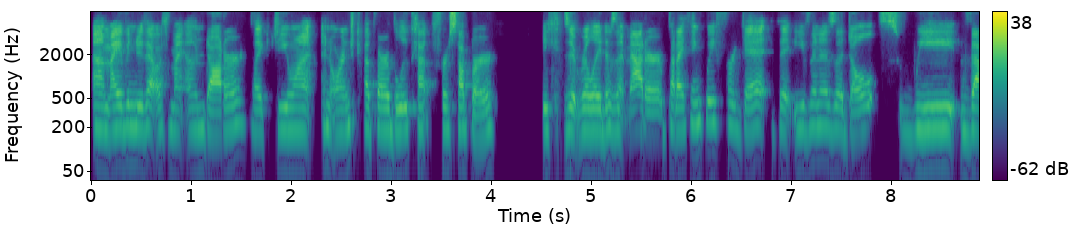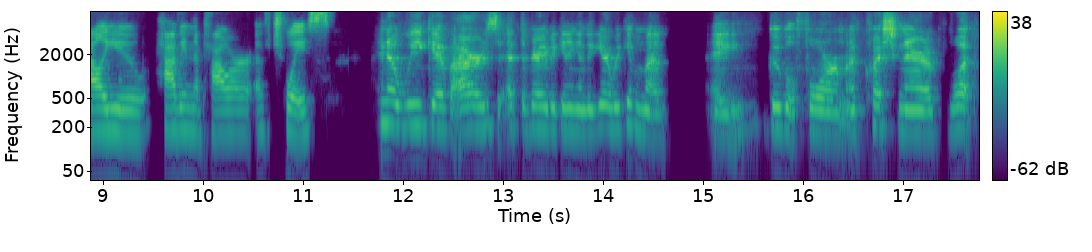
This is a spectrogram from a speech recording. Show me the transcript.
Um, I even do that with my own daughter. Like, do you want an orange cup or a blue cup for supper? Because it really doesn't matter. But I think we forget that even as adults, we value having the power of choice. I know we give ours at the very beginning of the year, we give them a, a Google form, a questionnaire of what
